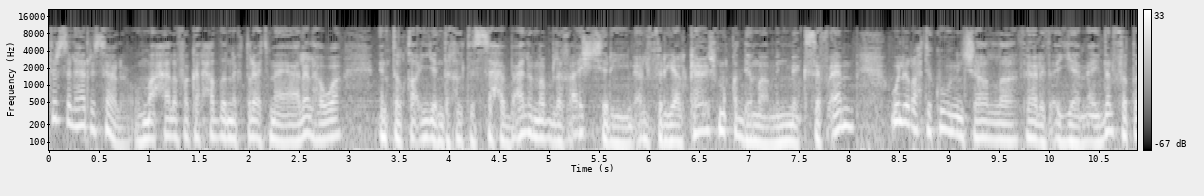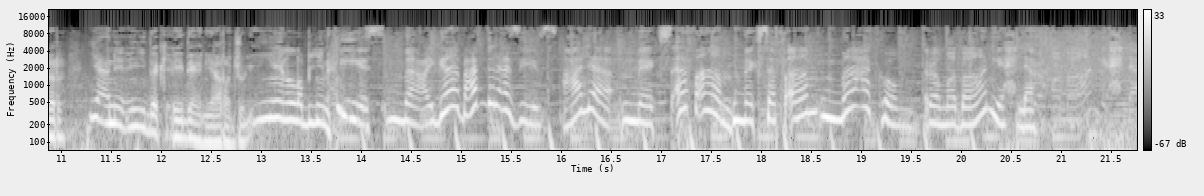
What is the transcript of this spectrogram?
ترسل هالرسالة وما حالفك الحظ إنك طلعت معي على الهواء. انت تلقائيا دخلت السحب على مبلغ 20 ألف ريال كاش مقدمة من Mix FM واللي راح تكون إن شاء الله ثالث أيام عيد الفطر. يعني عيدك عيدين يا رجل. يلا بينا. مع عقاب عبد العزيز. على Mix FM Mix FM معكم. رمضان يحلى. رمضان يحلى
